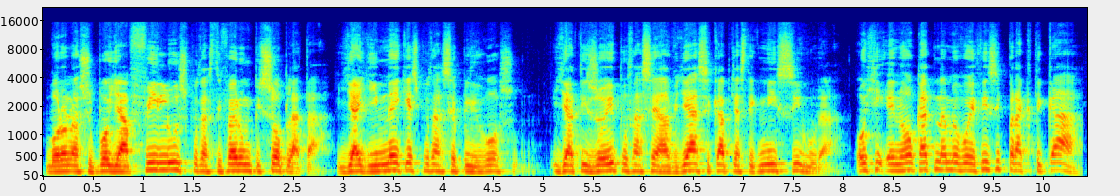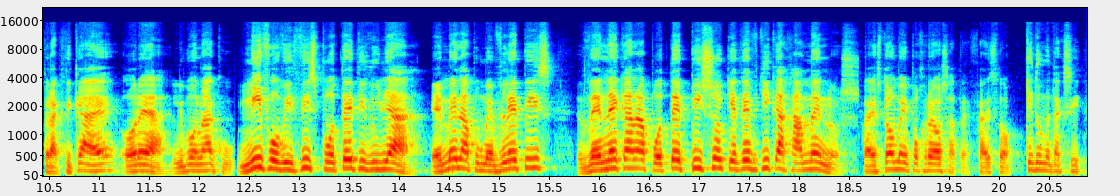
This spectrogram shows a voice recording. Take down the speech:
μπορώ να σου πω για φίλους που θα στη φέρουν πισόπλατα. Για γυναίκες που θα σε πληγώσουν. Για τη ζωή που θα σε αδειάσει κάποια στιγμή σίγουρα. Όχι, εννοώ κάτι να με βοηθήσει πρακτικά. Πρακτικά, ε, ωραία. Λοιπόν, άκου. Μη φοβηθείς ποτέ τη δουλειά. Εμένα που με βλέπεις, δεν έκανα ποτέ πίσω και δεν βγήκα χαμένος. Ευχαριστώ, με υποχρεώσατε. Ευχαριστώ. Και εντωμεταξύ,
